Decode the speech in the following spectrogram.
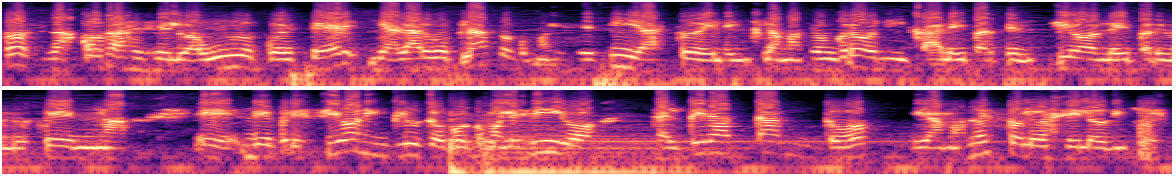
todas esas cosas desde lo agudo puede ser, y a largo plazo, como les decía, esto de la inflamación crónica, la hipertensión, la hiperglucemia, eh, depresión incluso, porque como les digo, se altera tanto, digamos, no es solo desde lo diges-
